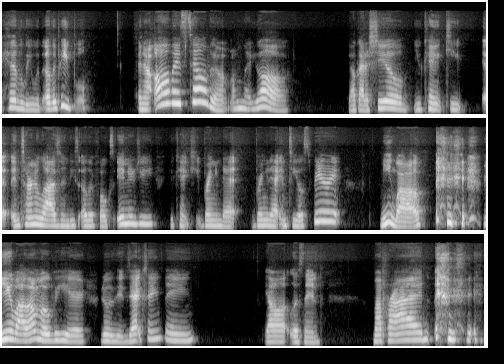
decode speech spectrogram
heavily with other people. And I always tell them, I'm like, y'all, y'all got a shield. You can't keep uh, internalizing these other folks' energy. You can't keep bringing that bringing that into your spirit. Meanwhile, meanwhile, I'm over here doing the exact same thing. Y'all, listen, my pride.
